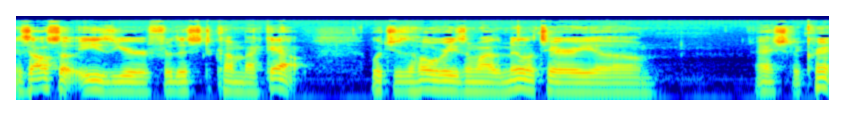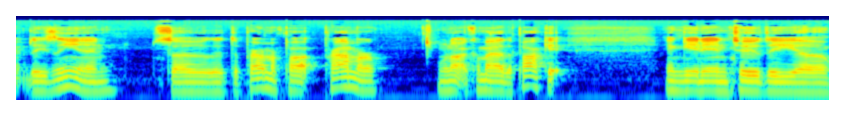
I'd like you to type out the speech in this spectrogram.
it's also easier for this to come back out, which is the whole reason why the military uh, actually crimped these in so that the primer primer will not come out of the pocket and get into the uh,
